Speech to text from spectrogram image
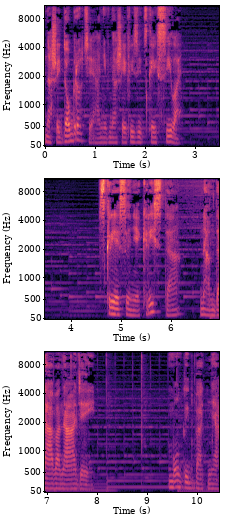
našej dobrote ani v našej fyzickej sile. Skriesenie Krista nám dáva nádej. Modlitba dňa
